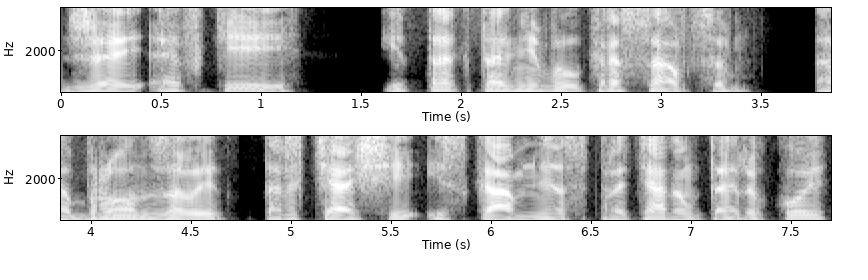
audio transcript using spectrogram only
JFK и так-то не был красавцем, а бронзовый, торчащий из камня с протянутой рукой,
